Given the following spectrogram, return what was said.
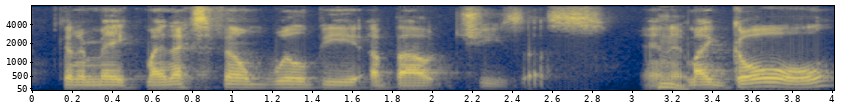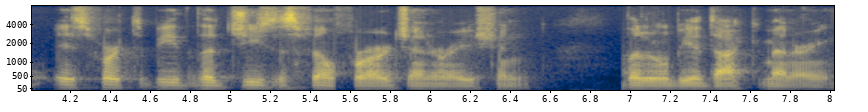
I'm gonna make my next film will be about Jesus, and hmm. my goal is for it to be the Jesus film for our generation but it'll be a documentary.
